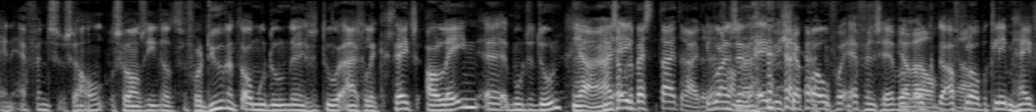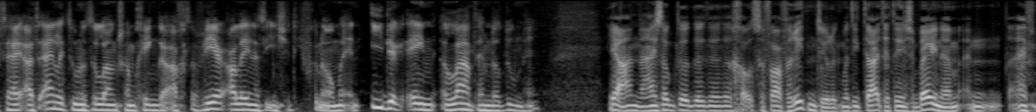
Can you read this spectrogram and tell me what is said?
En Evans zal, zoals hij dat voortdurend al moet doen... deze Tour eigenlijk steeds alleen uh, moeten doen. Ja, hij is ook de beste tijdrijder. Ik wou zeggen, even chapeau voor Evans. Hè, want ook de afgelopen ja. klim heeft hij uiteindelijk... toen het te langzaam ging daarachter weer alleen het initiatief genomen. En iedereen laat hem dat doen, hè? Ja, en hij is ook de, de, de, grootste favoriet natuurlijk. Met die tijdrit in zijn benen. En hij heeft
